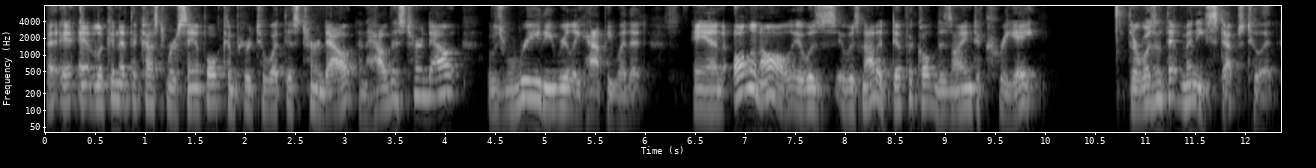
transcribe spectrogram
and looking at the customer sample compared to what this turned out and how this turned out, I was really, really happy with it. And all in all, it was it was not a difficult design to create. There wasn't that many steps to it,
